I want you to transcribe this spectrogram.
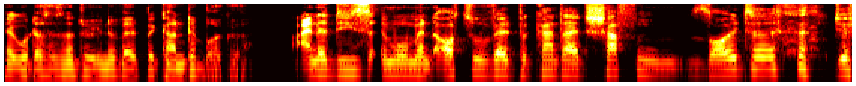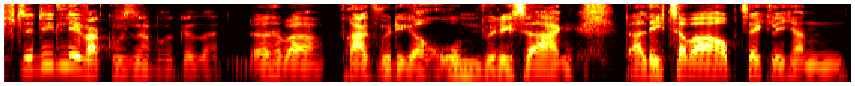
Ja gut, das ist natürlich eine weltbekannte Brücke. Eine, die es im Moment auch zu Weltbekanntheit schaffen sollte, dürfte die Leverkusener Brücke sein. Das ist aber fragwürdiger Ruhm, würde ich sagen. Da liegt es aber hauptsächlich an,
